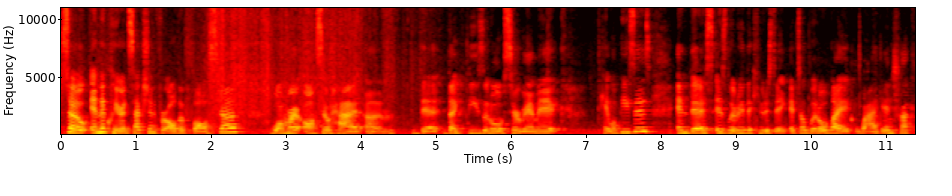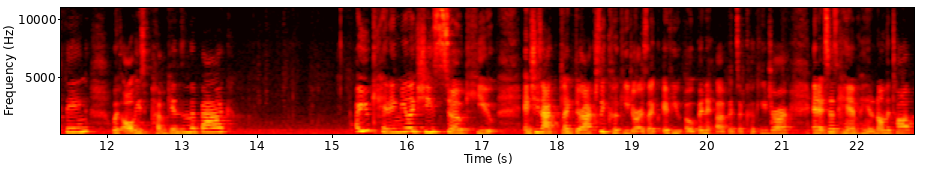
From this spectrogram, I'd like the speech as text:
So in the clearance section for all the fall stuff, Walmart also had um, the, like these little ceramic table pieces and this is literally the cutest thing. It's a little like wagon truck thing with all these pumpkins in the back. Are you kidding me? Like she's so cute. And she's act like they're actually cookie jars. Like if you open it up, it's a cookie jar and it says hand painted on the top.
